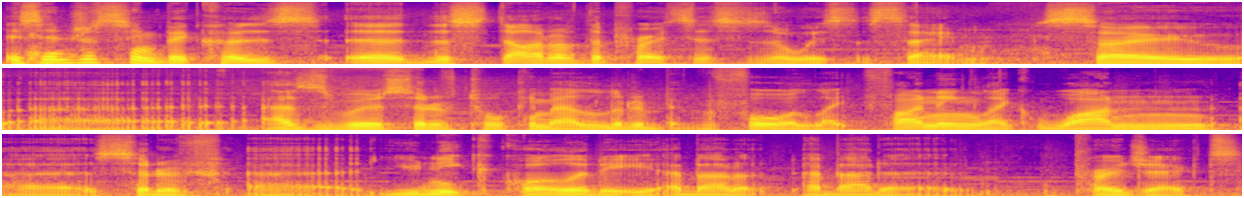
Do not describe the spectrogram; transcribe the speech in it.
It's interesting because uh, the start of the process is always the same. So, uh, as we were sort of talking about a little bit before, like finding like one uh, sort of uh, unique quality about a, about a project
